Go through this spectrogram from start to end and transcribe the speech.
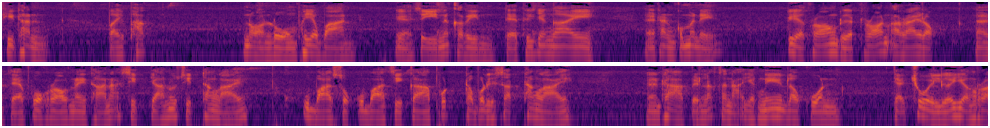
ที่ท่านไปพักนอนโรงพยาบาลศรีนครินแต่ถึงยังไงท่านก็ไม่ได้เรียกร้องเดือดร้อนอะไรหรอก แต่พวกเราในฐานะสิทธิานุสิทธิ์ทั้งหลาย อุบาสกอุบาสิกาพุทธบริษัททั้งหลาย ถ้าเป็นลักษณะอย่างนี้เราควรจะช่วยเหลืออย่างไร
